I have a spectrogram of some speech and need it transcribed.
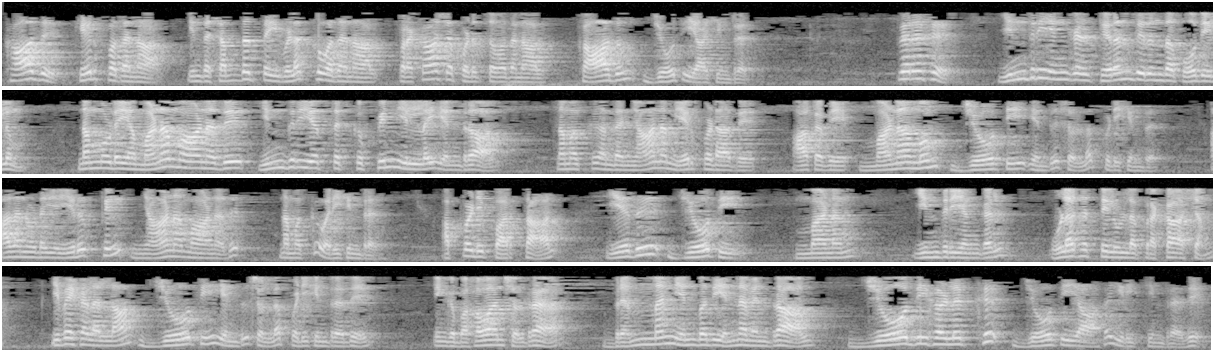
காது கேட்பதனால் இந்த சப்தத்தை விளக்குவதனால் பிரகாசப்படுத்துவதனால் காதும் ஜோதியாகின்றது பிறகு இந்திரியங்கள் திறந்திருந்த போதிலும் நம்முடைய மனமானது இந்திரியத்துக்கு பின் இல்லை என்றால் நமக்கு அந்த ஞானம் ஏற்படாது. ஆகவே மனமும் ஜோதி என்று சொல்லப்படுகின்றது. அதனுடைய இருப்பில் ஞானமானது நமக்கு வருகின்றது. அப்படி பார்த்தால் எது ஜோதி மனம் இந்திரியங்கள் உலகத்தில் உள்ள பிரகாசம் இவைகளெல்லாம் ஜோதி என்று சொல்லப்படுகின்றது. இங்கு பகவான் சொல்றார் பிரம்மன் என்பது என்னவென்றால் ஜோதிகளுக்கு ஜோதியாக இருக்கின்றது.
